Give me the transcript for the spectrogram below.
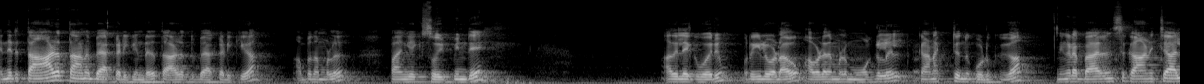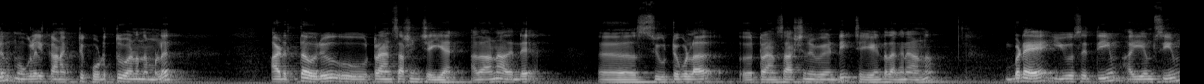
എന്നിട്ട് താഴത്താണ് ബാക്ക് അടിക്കേണ്ടത്. താഴത്ത് ബാക്ക് അടിക്കുക. അപ്പോൾ നമ്മൾ പാൻകേക്ക് സ്വൈപ്പിന്റെ അതിലേക്ക് വരും. റീലോഡാവും അവിടെ നമ്മൾ മുകളിൽ കണക്റ്റ് ഒന്ന് കൊടുക്കുക. നിങ്ങളുടെ ബാലൻസ് കാണിച്ചാലും മുകളിൽ കണക്റ്റ് കൊടുത്തു വേണം നമ്മൾ അടുത്ത ഒരു ട്രാൻസാക്ഷൻ ചെയ്യാൻ. അതാണ് അതിന്റെ സ്യൂട്ടബിൾ ട്രാൻസാക്ഷന് വേണ്ടി ചെയ്യേണ്ടത്. അങ്ങനെയാണ് ഇവിടെ യു എസ് ടിയും ഐ എം സിയും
